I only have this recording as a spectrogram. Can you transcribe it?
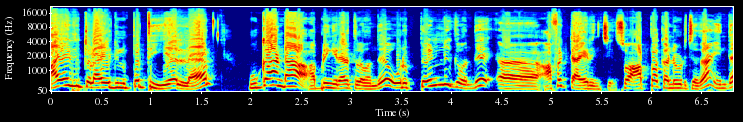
ஆயிரத்தி தொள்ளாயிரத்தி முப்பத்தி ஏழில் உகாண்டா அப்படிங்கிற இடத்துல வந்து ஒரு பெண்ணுக்கு வந்து அஃபெக்ட் ஆயிருந்துச்சு. ஸோ அப்போ கண்டுபிடிச்சது தான் இந்த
